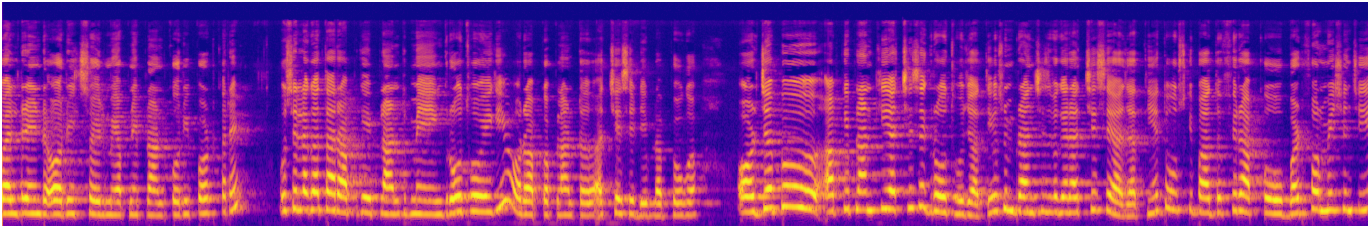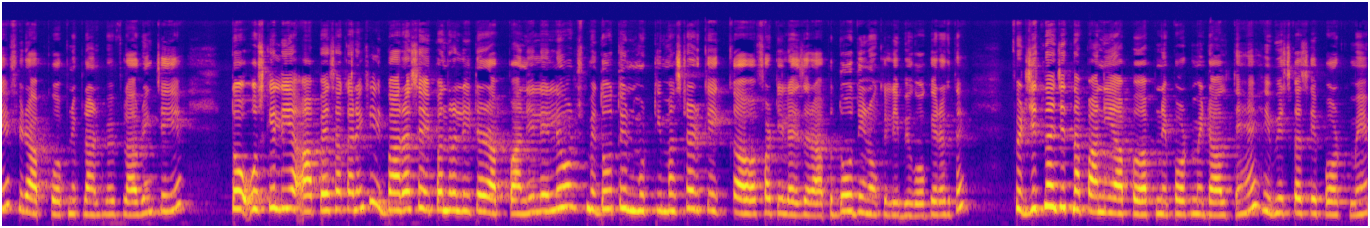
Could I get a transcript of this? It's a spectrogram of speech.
वेल ड्रेंड और रिच सॉइल में अपने प्लांट को रिपोर्ट करें। उससे लगातार आपके प्लांट में ग्रोथ होएगी और आपका प्लांट अच्छे से डेवलप होगा। और जब आपके प्लांट की अच्छे से ग्रोथ हो जाती है, उसमें ब्रांचेस वगैरह अच्छे से आ जाती हैं तो उसके बाद फिर आपको बर्ड फॉर्मेशन चाहिए, फिर आपको अपने प्लांट में फ्लावरिंग चाहिए। तो उसके लिए आप ऐसा करें कि 12 से 15 लीटर आप पानी ले लें और उसमें दो तीन मुट्ठी मस्टर्ड के का फर्टिलाइज़र आप दो दिनों के लिए भिगो के रख दें। फिर जितना जितना पानी आप अपने पॉट में डालते हैं हिबिस्कस के पॉट में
